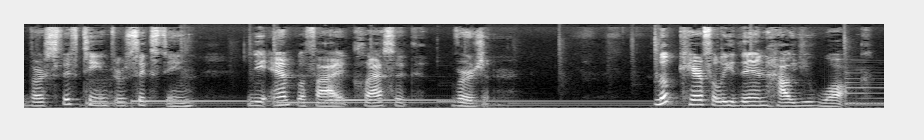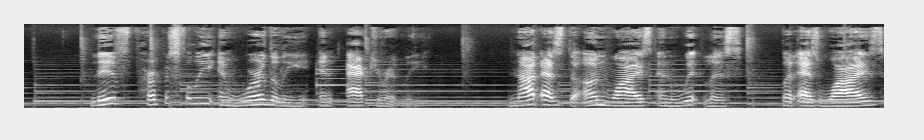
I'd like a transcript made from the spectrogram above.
verse 15 through 16, the Amplified Classic Version. Look carefully then how you walk. Live purposefully and worthily and accurately, not as the unwise and witless but as wise,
